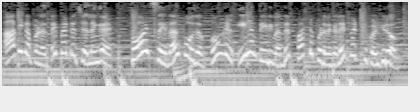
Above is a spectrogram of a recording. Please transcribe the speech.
அதிக பணத்தை பெற்றுச் செல்லுங்கள். போல்ட் செய்தால் போதும். உங்கள் இல்லம் தேடி வந்து பட்டு புடவைகளை பெற்றுக் கொள்கிறோம்.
